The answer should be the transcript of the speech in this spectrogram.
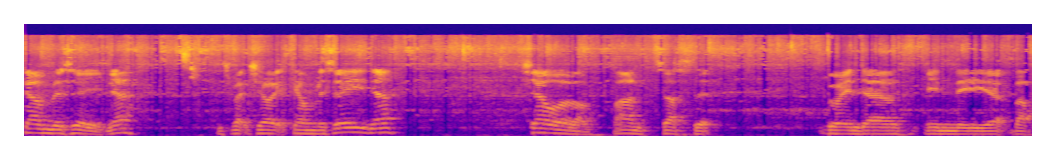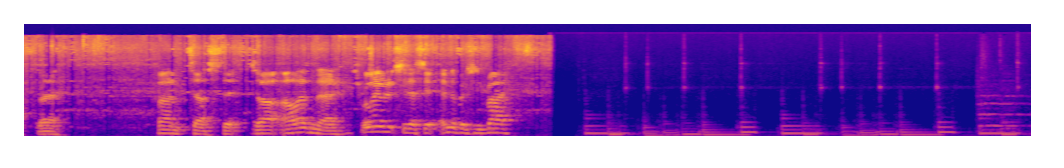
Can be seen, yeah. Just make sure it can be seen, yeah. Shower on, fantastic. Going down in the uh, bath there. Fantastic. So I'll end there. Well, that's it. End of business. Bye. Thank you.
